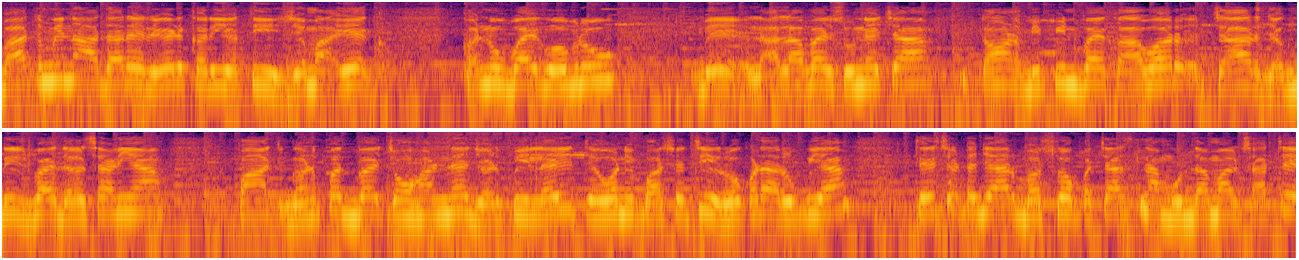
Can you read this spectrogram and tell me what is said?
બાતમીના આધારે રેડ કરી હતી, જેમાં એક કનુભાઈ ગોબરુ, બે લાલાભાઈ સુનેચા, ત્રણ બિપિનભાઈ કાવર, ચાર જગદીશભાઈ દલસાણિયા, પાંચ ગણપતભાઈ ચૌહાણને ઝડપી લઈ તેઓની પાસેથી રોકડા રૂપિયા ત્રેસઠ હજાર બસો પચાસના મુદ્દામાલ સાથે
